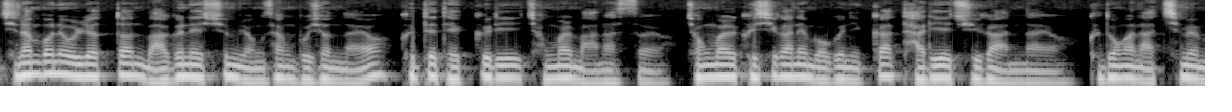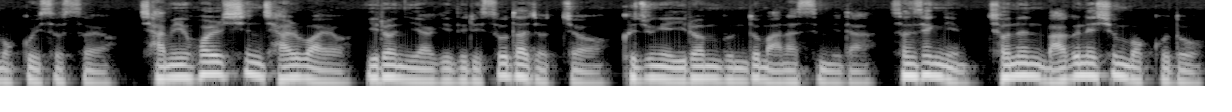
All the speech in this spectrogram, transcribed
지난번에 올렸던 마그네슘 영상 보셨나요? 그때 댓글이 정말 많았어요. 정말 그 시간에 먹으니까 다리에 쥐가 안 나요. 그동안 아침에 먹고 있었어요. 잠이 훨씬 잘 와요. 이런 이야기들이 쏟아졌죠. 그 중에 이런 분도 많았습니다. 선생님, 저는 마그네슘 먹고도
